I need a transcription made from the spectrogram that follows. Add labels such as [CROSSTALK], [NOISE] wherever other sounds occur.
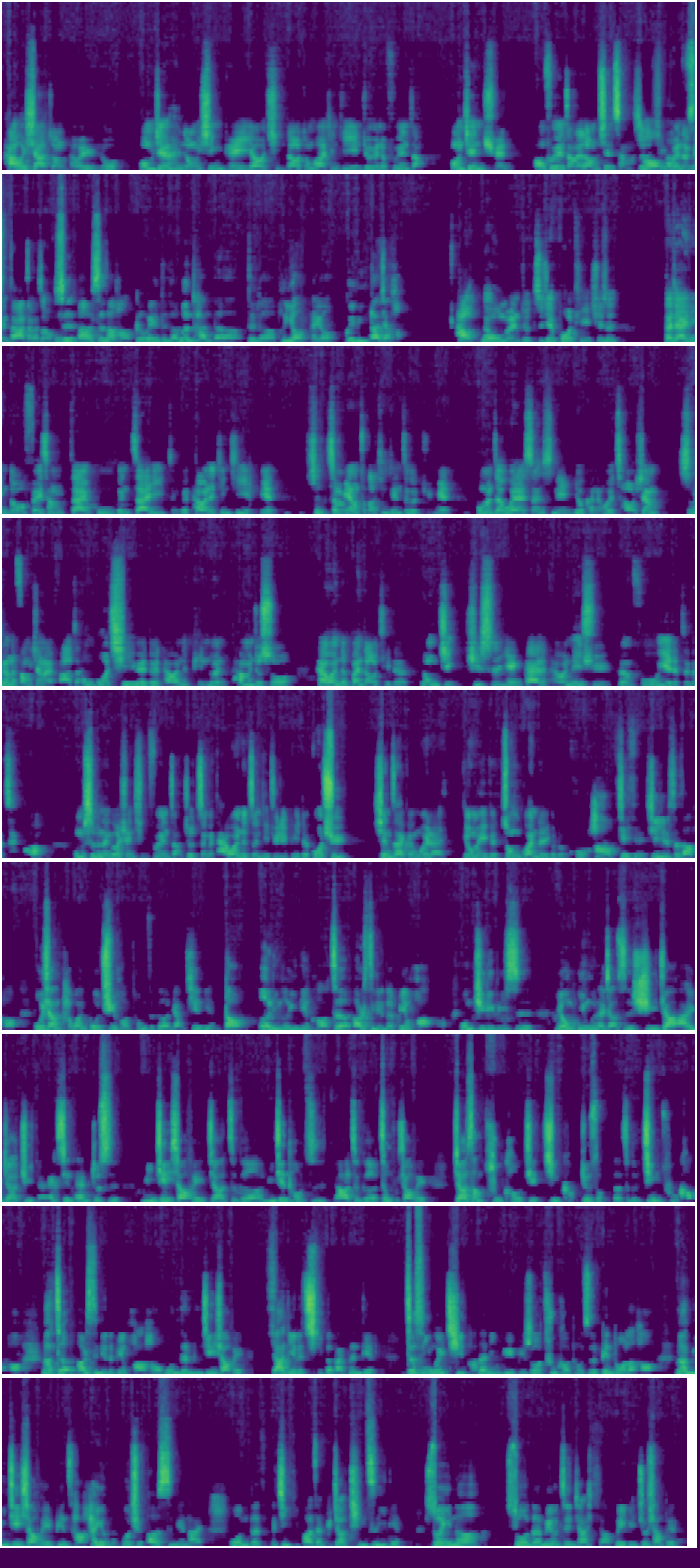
它会下庄，它会陨落？我们今天很荣幸可以邀请到中华经济研究院的副院长。王建全，王副院长来到我们现场，是不是请副院长跟大家打个招呼。是啊，社长好，各位这个论坛的这个朋友还有贵宾，大家好。好，那我们就直接破题。其实大家一定都非常在乎跟在意整个台湾的经济演变是怎么样走到今天这个局面。我们在未来三十年又可能会朝向什么样的方向来发展？洪博七月对台湾的评论，他们就说。台湾的半导体的龙井，其实掩盖了台湾内需跟服务业的这个惨况。我们是不是能够先请副院长，就整个台湾的整体 GDP 的过去、现在跟未来，给我们一个中观的一个轮廓？好，谢谢，谢谢社长。好，我想台湾过去哈，从这个两千年到二零二一年哈，这二十年的变化，我们 GDP 是用英文来讲是 C 加 I 加 G 加 X 减 M，就是民间消费加这个民间投资加这个政府消费。加上出口减进口，就是所谓的这个进出口哈。那这二十年的变化哈，我们的民间消费下跌了七个百分点，这是因为其他的领域，比如说出口投资变多了哈，那民间消费变差。还有呢，过去二十年来，我们的经济发展比较停滞一点，所以呢，所得没有增加，消费也就相对来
